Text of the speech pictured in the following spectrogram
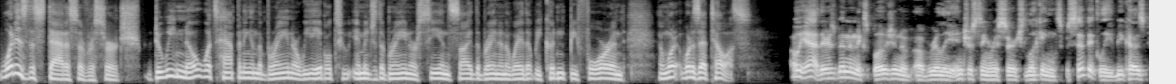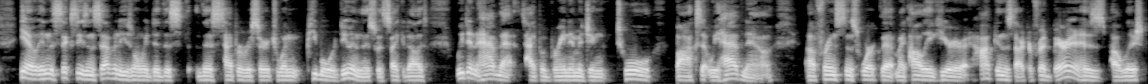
what is the status of research? Do we know what's happening in the brain? Are we able to image the brain or see inside the brain in a way that we couldn't before? And and what what does that tell us? Oh yeah, there's been an explosion of, of really interesting research looking specifically because you know in the 60s and 70s when we did this this type of research when people were doing this with psychedelics, we didn't have that type of brain imaging tool box that we have now. Uh, for instance, work that my colleague here at Hopkins, Dr. Fred Barrett, has published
